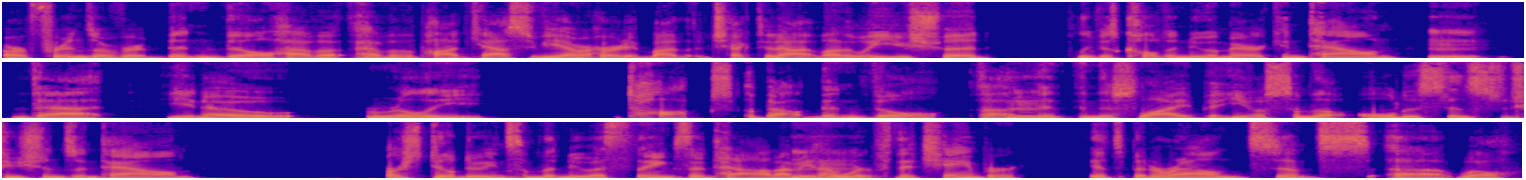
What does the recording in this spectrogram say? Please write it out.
our friends over at Bentonville have a have a podcast, if you haven't heard it, by the, checked it out. By the way, you should. I believe it's called A New American Town. Mm. That you know really talks about Bentonville uh, mm. in, in this light. But you know, some of the oldest institutions in town are still doing some of the newest things in town. I mean, mm-hmm. I work for the chamber. It's been around since uh, well,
